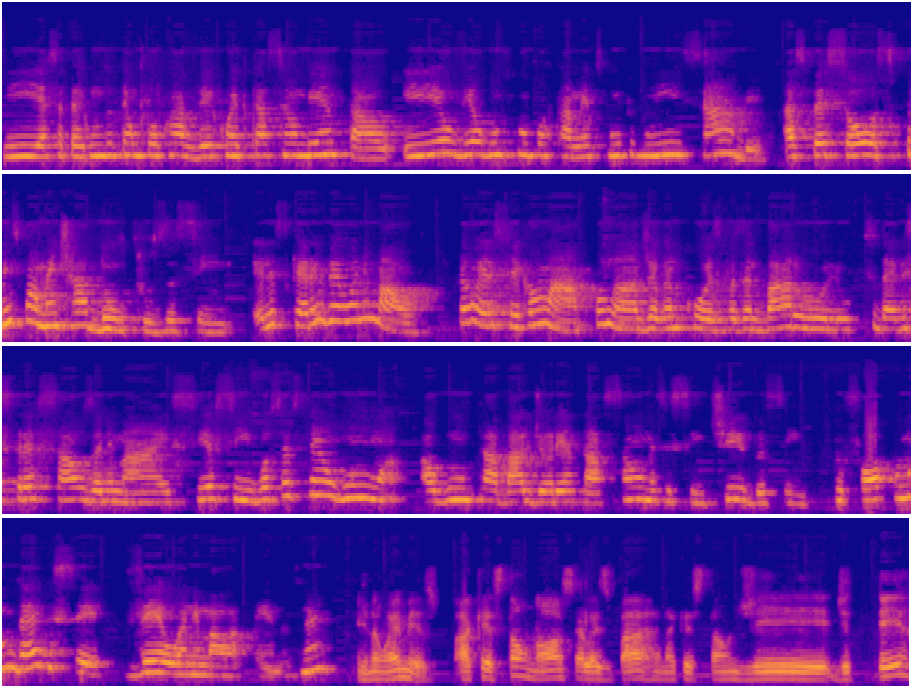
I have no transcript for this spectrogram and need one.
e essa pergunta tem um pouco a ver com a educação ambiental e eu vi alguns comportamentos muito ruins, sabe? As pessoas, principalmente adultos, assim, eles querem ver o animal. Então eles ficam lá, pulando, jogando coisa, fazendo barulho. Isso deve estressar os animais. E assim, vocês têm algum, algum trabalho de orientação nesse sentido? Assim, o foco não deve ser ver o animal apenas, né? E não é mesmo. A questão nossa, ela esbarra na questão de, de ter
